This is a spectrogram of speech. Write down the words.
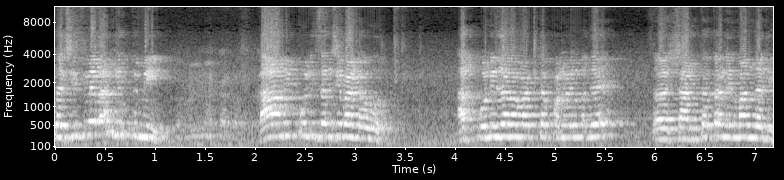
तशीच वेळ आणली तुम्ही. का आम्ही पोलिसांशी भांडावं? आज पोलिसांना वाटतं पनवेलमध्ये शांतता निर्माण झाली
